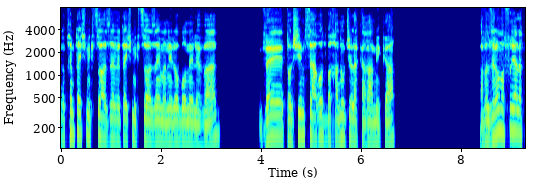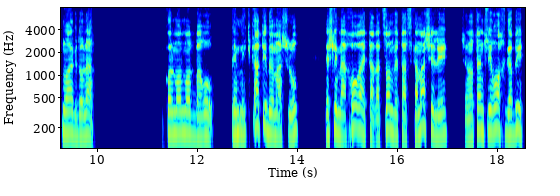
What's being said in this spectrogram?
לוקחים את האיש מקצוע הזה ואת האיש מקצוע הזה, אם אני לא בונה לבד, ותולשים שערות בחנות של הקרמיקה, אבל זה לא מפריע לתנועה הגדולה. הכל מאוד מאוד ברור. אם נתקעתי במשהו, יש לי מאחורה את הרצון ואת ההסכמה שלי, שנותנת לי רוח גבית.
